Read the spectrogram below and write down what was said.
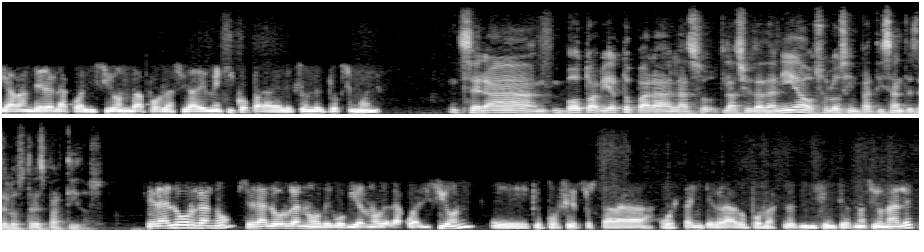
que abandere la coalición va por la Ciudad de México para la elección del próximo año. ¿Será voto abierto para la, ciudadanía o solo simpatizantes de los tres partidos? Será el órgano, será el órgano de gobierno de la coalición, eh, que por cierto estará o está integrado por las tres dirigencias nacionales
